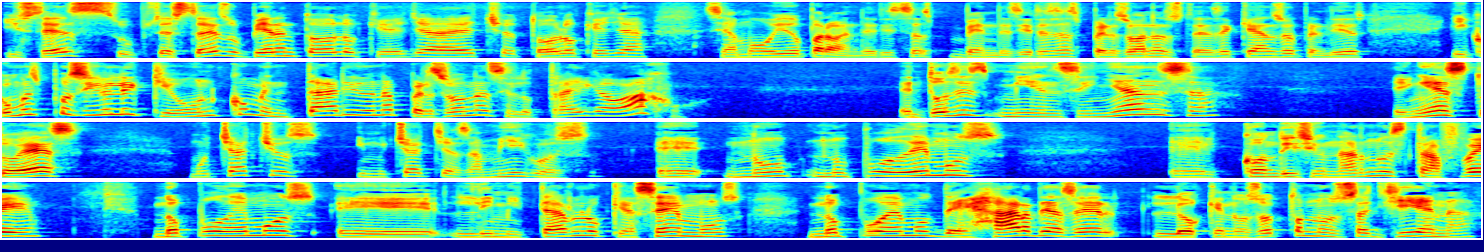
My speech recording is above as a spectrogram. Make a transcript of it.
y ustedes, ustedes supieran todo lo que ella ha hecho, todo lo que ella se ha movido para bendecir, a esas personas, ustedes se quedan sorprendidos. ¿Y cómo es posible que un comentario de una persona se lo traiga abajo? Entonces mi enseñanza en esto es, muchachos y muchachas, amigos, eh, no, no podemos eh, condicionar nuestra fe, no podemos eh, limitar lo que hacemos, no podemos dejar de hacer lo que nosotros nos llena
